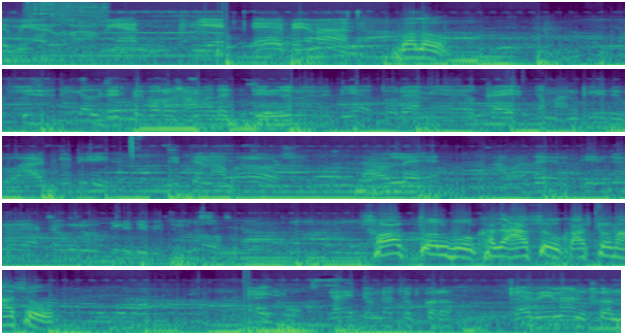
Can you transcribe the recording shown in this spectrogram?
তুমি আর আমি আর ইয়ে- এ বেমান। বলো। তুই যদি কাল জিততে পারোস আমাদের তিনজনের দিয়া তোরে আমি একাই একটা মানকলি দিব। আর যদি জিততে না পারোস তাহলে আমাদের তিনজনের একটা করে উকলি দিবি চলো। সব চলবো খালি আসো কাস্টমার আসো। তোমরা চুপ করো। এই বেমান শোন।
